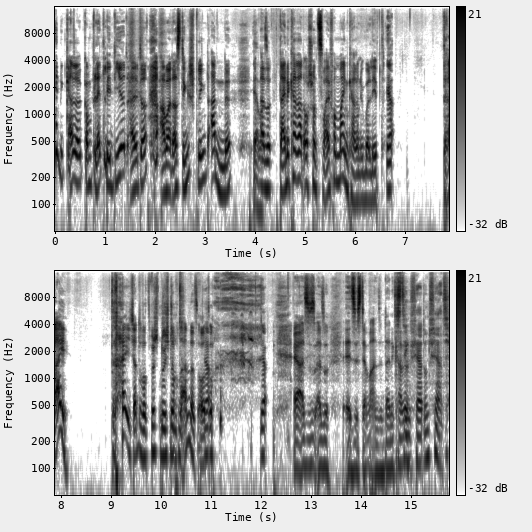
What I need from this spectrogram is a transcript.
deine Karre komplett lediert, Alter. Aber das Ding springt an, ne? Ja, also, deine Karre hat auch schon zwei von meinen Karren überlebt. Ja, Drei. Drei. Ich hatte doch zwischendurch noch ein anderes Auto. ja. Ja, es ist also, es ist der Wahnsinn. Deine Das Karre, Ding fährt und fährt.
